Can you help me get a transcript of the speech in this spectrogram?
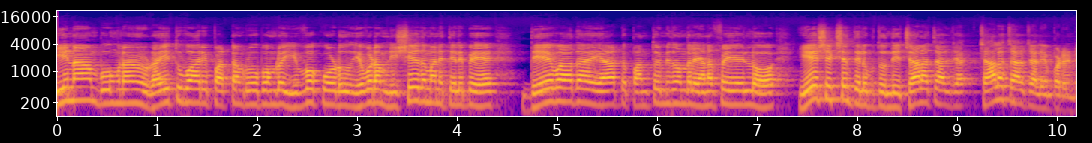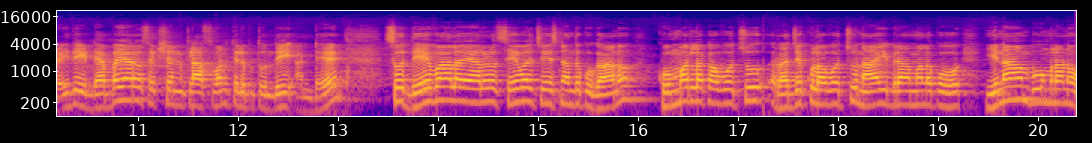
ఈనాం భూములను రైతు వారి పట్టం రూపంలో ఇవ్వకూడదు ఇవ్వడం నిషేధమని తెలిపే దేవాదాయ యాక్ట్ పంతొమ్మిది వందల ఎనభై ఏడులో ఏ సెక్షన్ తెలుపుతుంది? చాలా చాలా చాలా చాలా చాలా ఇంపార్టెంట్ ఇది డెబ్బై ఆరో సెక్షన్ క్లాస్ వన్ తెలుపుతుంది అంటే సో దేవాలయాలలో సేవలు చేసినందుకు గాను కుమ్మర్లకు అవ్వచ్చు రజకులు అవ్వచ్చు నాయి బ్రాహ్మణులకు ఇనాం భూములను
